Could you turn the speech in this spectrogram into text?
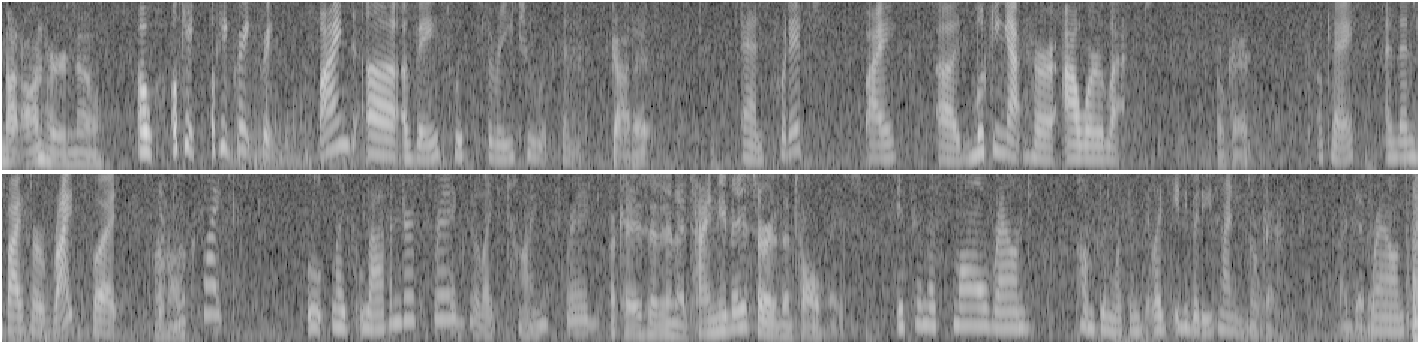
Not on her. No. Oh, okay, okay, great, great. Find uh, a vase with three tulips in it Got it. and put it by uh, looking at her, our left. Okay. Okay, and then by her right foot, Uh-huh. it looks like like lavender sprigs or like thyme sprigs. Okay. Is it in a tiny vase or in a tall vase? It's in a small, round, pumpkin-looking, like itty bitty, tiny, Okay. I did it. round. Oh,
